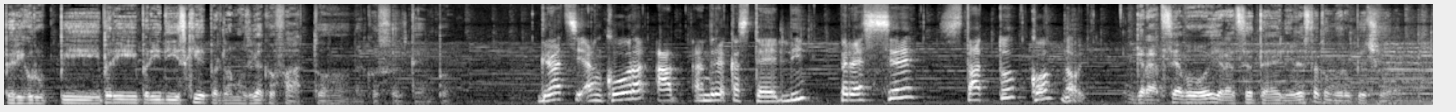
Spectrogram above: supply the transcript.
per i gruppi, per i, per i dischi e per la musica che ho fatto nel corso del tempo. Grazie ancora ad Andrea Castelli per essere stato con noi. Grazie a voi, grazie a te, Lili, è stato un vero piacere.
